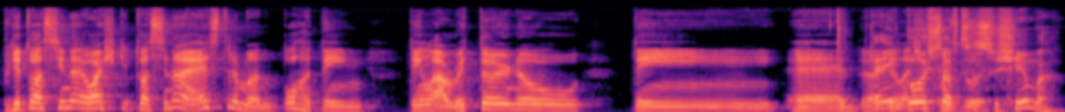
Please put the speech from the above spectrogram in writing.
Porque tu assina, eu acho que tu assina Extra, mano, porra, tem, tem lá Returnal, tem. É, tem Ghost of Tsushima?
